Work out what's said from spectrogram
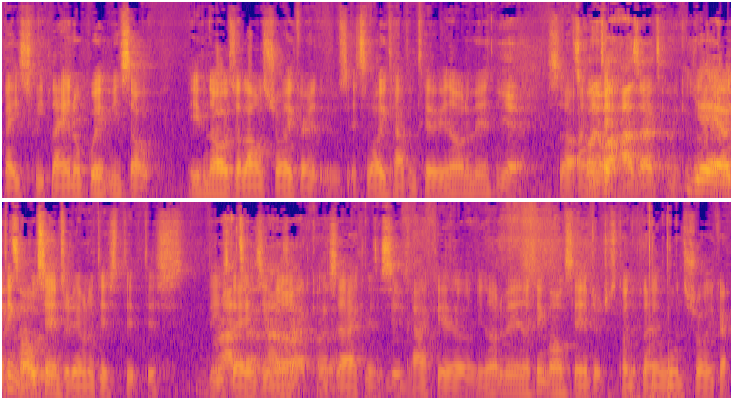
basically playing up with me, so even though was a lone striker, it was it's like having two. You know what I mean? Yeah, So it's and kind I of thi- what Hazard's kind of. yeah, I think most teams are doing it this this these Morata days. You know exactly. Lukaku, you know what I mean? I think most teams are just kind of playing one striker,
